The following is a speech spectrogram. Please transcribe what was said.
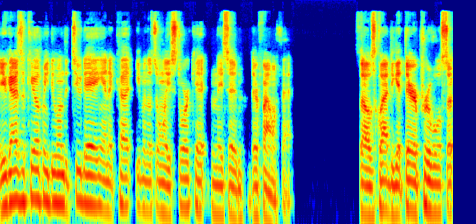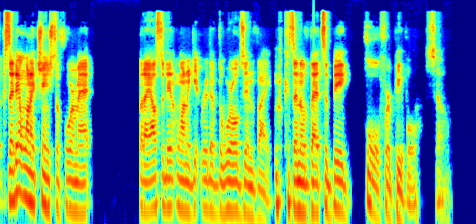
are you guys okay with me doing the two day and a cut, even though it's only a store kit? And they said they're fine with that. So I was glad to get their approval. So, because I didn't want to change the format, but I also didn't want to get rid of the world's invite because I know that's a big pull for people. So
